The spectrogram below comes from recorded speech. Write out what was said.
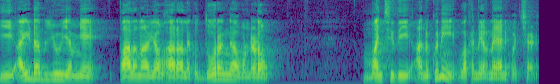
ఈ ఐడబ్ల్యూఎంఏ పాలనా వ్యవహారాలకు దూరంగా ఉండడం మంచిది అనుకుని ఒక నిర్ణయానికి వచ్చాడు.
